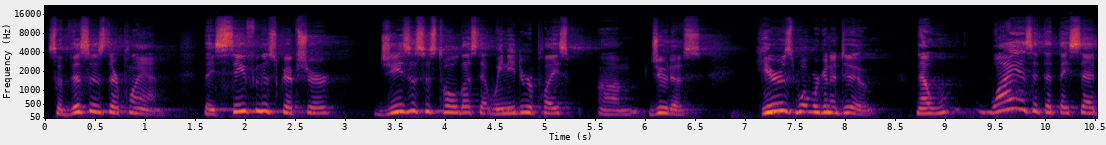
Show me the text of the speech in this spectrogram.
So this is their plan. They see from the scripture, Jesus has told us that we need to replace um, Judas. Here's what we're going to do. Now, why is it that they said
